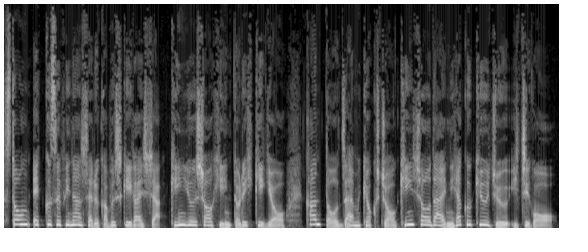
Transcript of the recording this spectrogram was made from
ストーン X フィナンシャル株式会社金融商品取引業関東財務局長金賞第291号。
